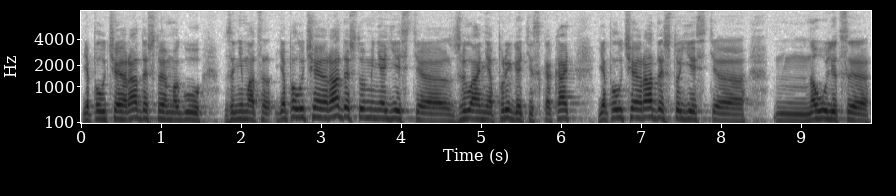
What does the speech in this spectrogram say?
я получаю радость, что я могу заниматься, я получаю радость, что у меня есть э, желание прыгать и скакать, я получаю радость, что есть э, на улице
